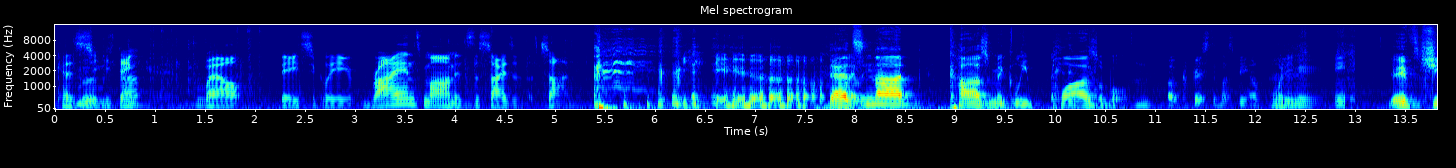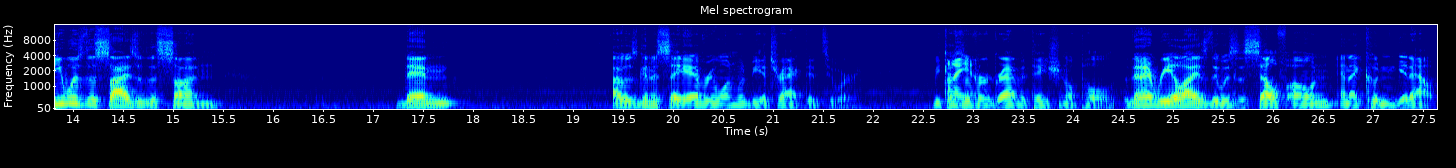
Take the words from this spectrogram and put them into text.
because moon you think, well, basically, Ryan's mom is the size of the sun. That's not cosmically plausible. Oh, Kristen must be home. What do you mean? if she was the size of the sun, then I was gonna say everyone would be attracted to her because I of am. her gravitational pull. But then I realized it was a self own and I couldn't get out.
